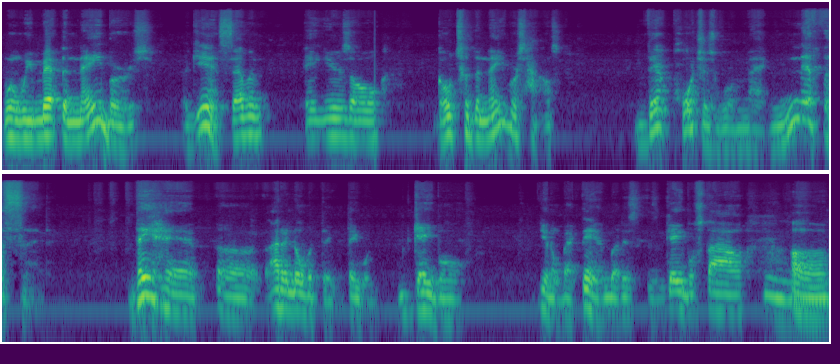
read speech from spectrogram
when we met the neighbors, again, seven, eight years old, go to the neighbor's house, their porches were magnificent. They had, uh, I didn't know what they, they were gable, you know, back then, but it's, it's gable style. Hmm. Uh,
